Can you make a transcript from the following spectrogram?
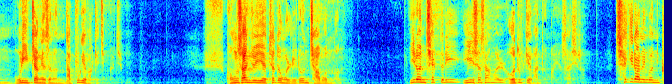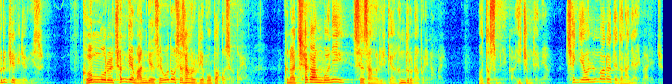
음. 우리 입장에서는 나쁘게 바뀌어진 거죠. 공산주의의 태동을 이룬 자본론. 이런 책들이 이 세상을 어둡게 만든 거예요, 사실은. 책이라는 건 그렇게 위력이 있어요. 건물을 천 개, 만 개 세워도 세상을 그렇게 못 바꿨을 거예요. 그러나 책 한 권이 세상을 이렇게 흔들어 놔버리는 거예요. 어떻습니까? 이쯤 되면. 책이 얼마나 대단하냐, 이 말이죠.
